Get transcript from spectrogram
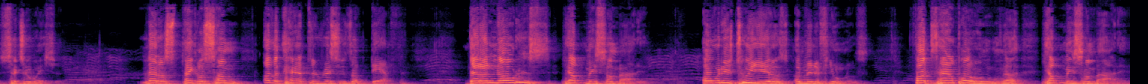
situation. Let us think of some other characteristics of death that are noticed. Help me, somebody. Over these two years of many funerals. For example, uh, help me, somebody.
